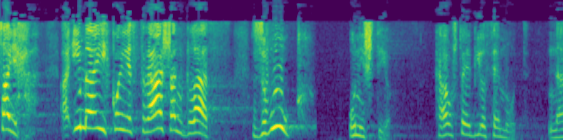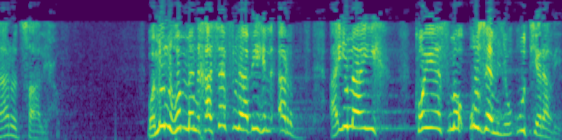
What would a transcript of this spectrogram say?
sajha a ima ih koji je strašan glas zvuk uništio kao što je bio femut narod salihu wa minhum men hasefna bihi l'ard a ima ih koje smo u zemlju utjerali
